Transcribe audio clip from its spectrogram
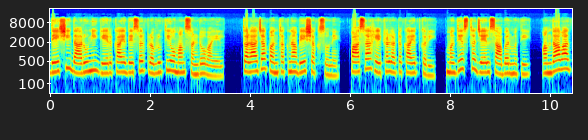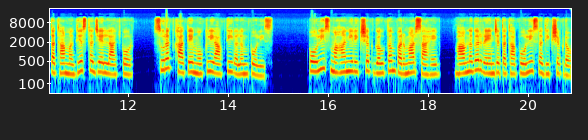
દેશી દારૂની ગેરકાયદેસર પ્રવૃત્તિઓમાં સંડોવાયેલ તળાજા પંથકના બે શખ્સોને પાસા હેઠળ અટકાયત કરી મધ્યસ્થ જેલ સાબરમતી, અમદાવાદ તથા મધ્યસ્થ જેલ લાજપોર, સુરત ખાતે મોકલી આપતી અલંગ પોલીસ. પોલીસ મહાનિરીક્ષક ગૌતમ પરમાર સાહેબ, ભાવનગર રેન્જ તથા પોલીસ અધિક્ષક ડો.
